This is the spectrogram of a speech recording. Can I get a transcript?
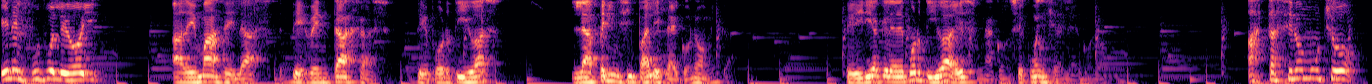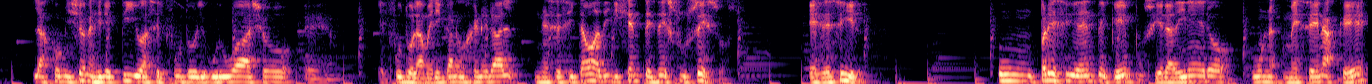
en el fútbol de hoy, además de las desventajas deportivas, la principal es la económica. Te diría que la deportiva es una consecuencia de la económica. Hasta hace no mucho, las comisiones directivas, el fútbol uruguayo, eh, el fútbol americano en general, necesitaba dirigentes de sucesos. Es decir, un presidente que pusiera dinero, un mecenas que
